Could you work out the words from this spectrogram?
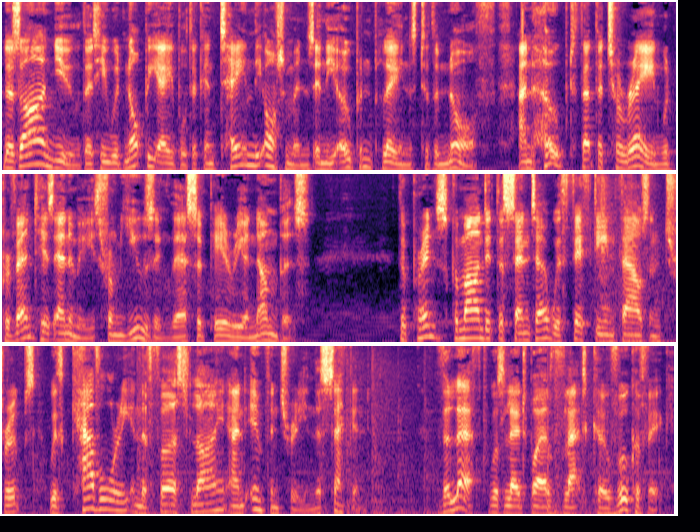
Lazar knew that he would not be able to contain the Ottomans in the open plains to the north, and hoped that the terrain would prevent his enemies from using their superior numbers. The prince commanded the centre with 15,000 troops, with cavalry in the first line and infantry in the second. The left was led by Vlatko Vukovic,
